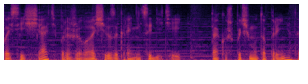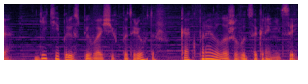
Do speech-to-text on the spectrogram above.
посещать проживающих за границей детей. Так уж почему-то принято, Дети преуспевающих патриотов, как правило, живут за границей.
